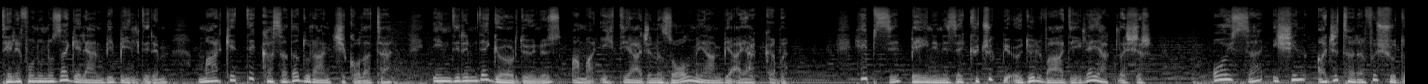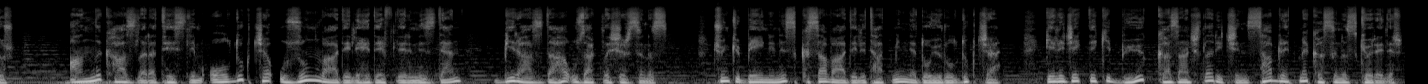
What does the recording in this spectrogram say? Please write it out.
Telefonunuza gelen bir bildirim, markette kasada duran çikolata, indirimde gördüğünüz ama ihtiyacınız olmayan bir ayakkabı. Hepsi beyninize küçük bir ödül vaadiyle yaklaşır. Oysa işin acı tarafı şudur. Anlık hazlara teslim oldukça uzun vadeli hedeflerinizden biraz daha uzaklaşırsınız. Çünkü beyniniz kısa vadeli tatminle doyuruldukça gelecekteki büyük kazançlar için sabretme kasınız körelir.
